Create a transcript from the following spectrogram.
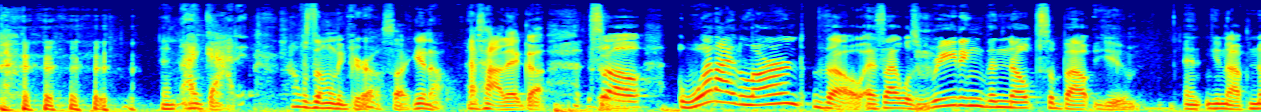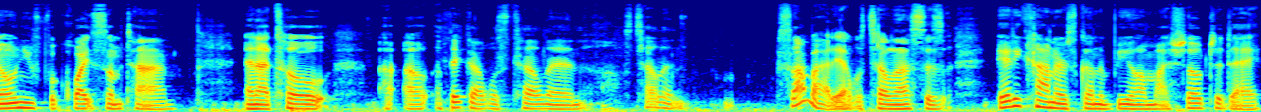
and I got it. I was the only girl, so you know that's how that goes. So what I learned though, as I was reading the notes about you, and you know I've known you for quite some time, and I told, I, I think I was telling, I was telling somebody, I was telling, I says Eddie Connor is going to be on my show today,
